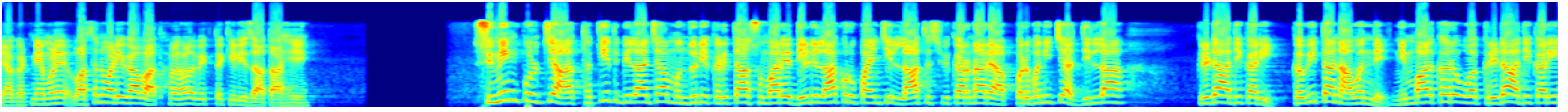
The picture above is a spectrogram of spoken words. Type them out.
या घटनेमुळे वासनवाडी गावात हळहळ व्यक्त केली जात आहे. स्विमिंग पूलच्या थकीत बिलाच्या मंजुरीकरिता सुमारे दीड लाख रुपयांची लाच स्वीकारणाऱ्या परभणीच्या जिल्हा क्रीडा अधिकारी कविता नावंदे निंबाळकर व क्रीडा अधिकारी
